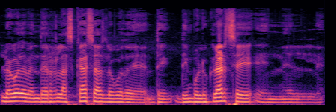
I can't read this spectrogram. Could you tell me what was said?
luego de vender las casas, luego de, involucrarse en,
